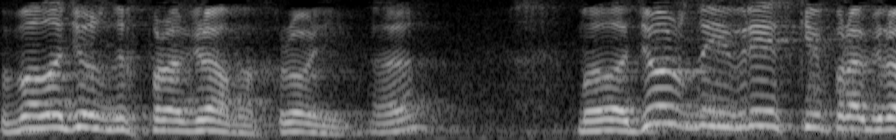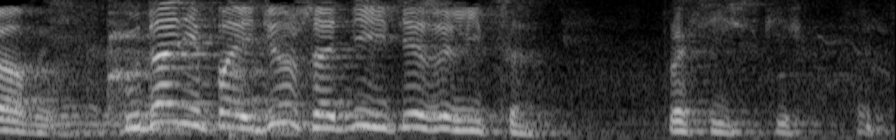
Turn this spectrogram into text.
В молодежных программах, Рони. А? Молодежные еврейские программы. Куда не пойдешь, одни и те же лица. Практически.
